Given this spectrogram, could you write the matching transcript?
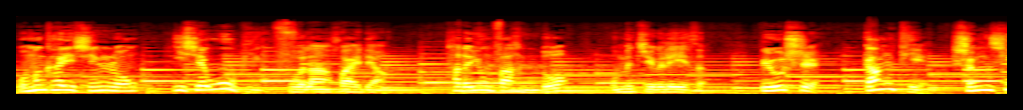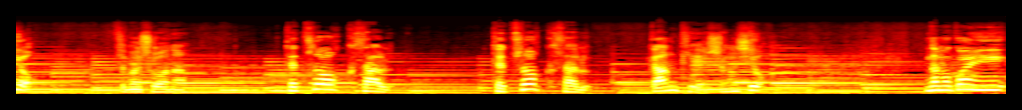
我们可以形容一些物品腐烂坏掉，它的用法很多。我们举个例子，比如是钢铁生锈， 怎么说呢？鉄を腐る。鉄を腐る。钢铁生锈。那么关于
